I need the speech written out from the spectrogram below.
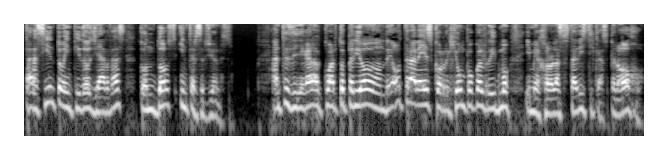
para 122 yardas con dos intercepciones. Antes de llegar al cuarto periodo donde otra vez corrigió un poco el ritmo y mejoró las estadísticas. Pero ojo,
